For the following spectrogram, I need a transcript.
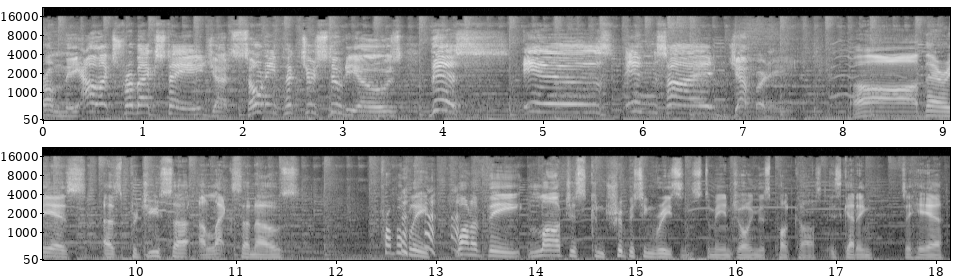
From the Alex Trebek stage at Sony Picture Studios, this is Inside Jeopardy! Ah, there he is, as producer Alexa knows. Probably one of the largest contributing reasons to me enjoying this podcast is getting to hear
